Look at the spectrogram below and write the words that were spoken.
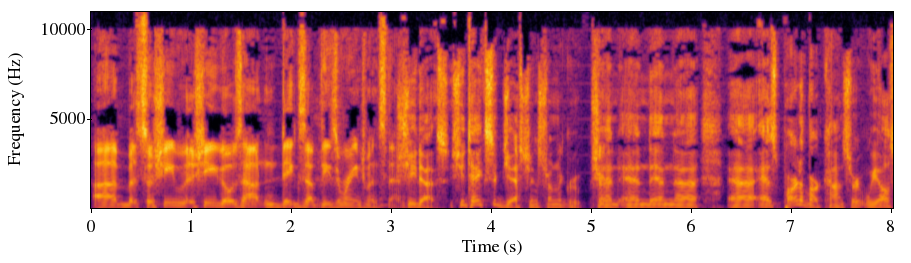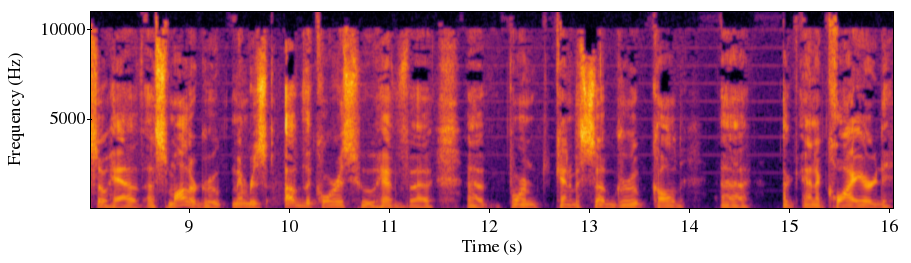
Uh, but so she she goes out and digs up these arrangements then. She does. She takes suggestions from the group. Sure. and and then uh, uh, as part of our concert we also have a smaller group members of the chorus who have uh, formed kind of a subgroup called an acquired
